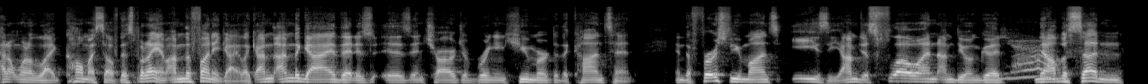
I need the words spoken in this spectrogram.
I don't want to like call myself this, but I am. I'm the funny guy. Like I'm I'm the guy that is is in charge of bringing humor to the content in the first few months, easy. I'm just flowing. I'm doing good. Yeah. Then all of a sudden,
